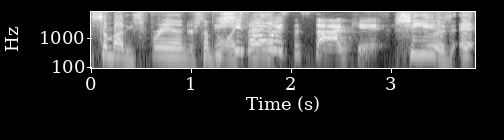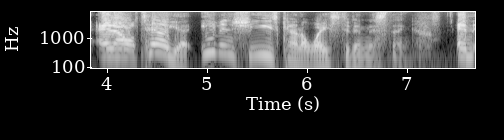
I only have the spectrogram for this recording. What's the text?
somebody's friend or something she's like that. she's always the sidekick. She is and, and i'll tell you even she's kind of wasted in this thing. And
